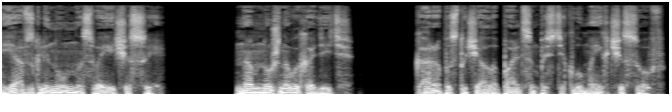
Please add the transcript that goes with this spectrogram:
Я взглянул на свои часы. «Нам нужно выходить». Кара постучала пальцем по стеклу моих часов.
